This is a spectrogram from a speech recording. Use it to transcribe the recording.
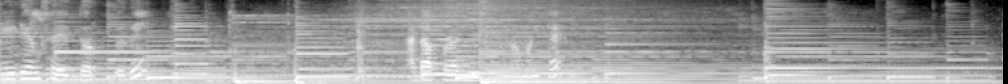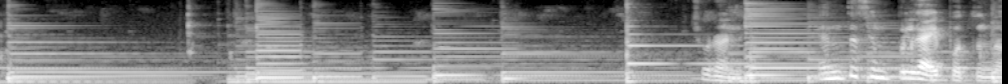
మీడియం సైజ్ దొరుకుతుంది. ఆ డప్పడం తీసుకున్నామంటే చూడండి. ఎంత సింపుల్గా అయిపోతుందో.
